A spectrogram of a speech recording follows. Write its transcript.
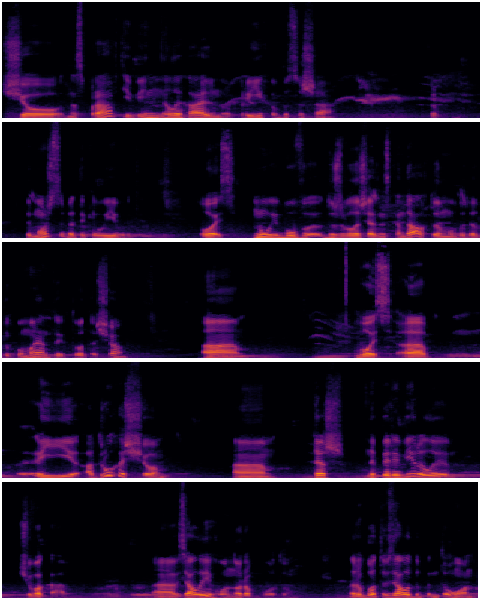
що насправді він нелегально приїхав до США. Ти можеш себе таке уявити? Ось. Ну і був дуже величезний скандал, хто йому видав документи, хто та що. А, ось. А, і, а друге, що а, теж не перевірили чувака, а, взяли його на роботу. На роботу взяли до Пентагону.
